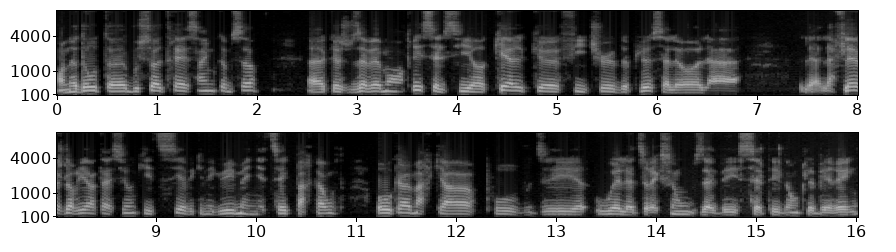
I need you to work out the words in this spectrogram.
On a d'autres boussoles très simples comme ça que je vous avais montré. Celle-ci a quelques features de plus. Elle a la, la, flèche d'orientation qui est ici avec une aiguille magnétique. Par contre, aucun marqueur pour vous dire où est la direction que vous avez seté donc le bearing.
